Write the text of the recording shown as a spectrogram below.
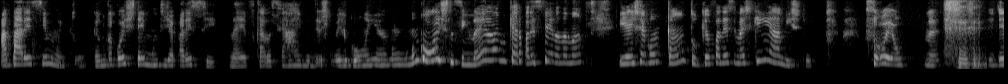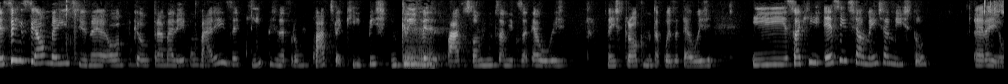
apareci muito. Eu nunca gostei muito de aparecer, né? Eu ficava assim, ai, meu Deus, que vergonha. Não, não gosto, assim, né? Ai, não quero aparecer, nananã. E aí chegou um ponto que eu falei assim, mas quem é a Misto? sou eu, né? Essencialmente, né? Óbvio que eu trabalhei com várias equipes, né? Foram quatro equipes incríveis, uhum. quatro, somos muitos amigos até hoje. A gente troca muita coisa até hoje. E só que essencialmente a Misto era eu,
